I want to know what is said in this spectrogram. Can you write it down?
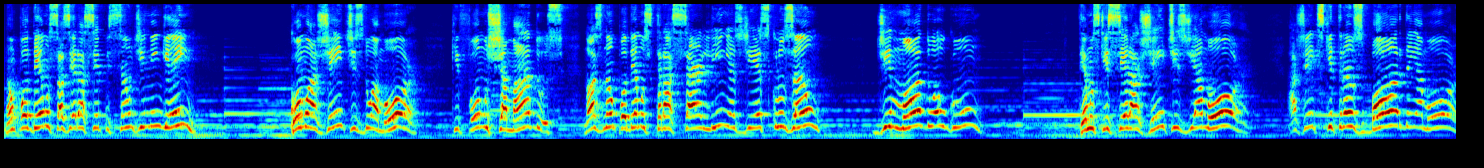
Não podemos fazer acepção de ninguém. Como agentes do amor que fomos chamados, nós não podemos traçar linhas de exclusão, de modo algum. Temos que ser agentes de amor, agentes que transbordem amor.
